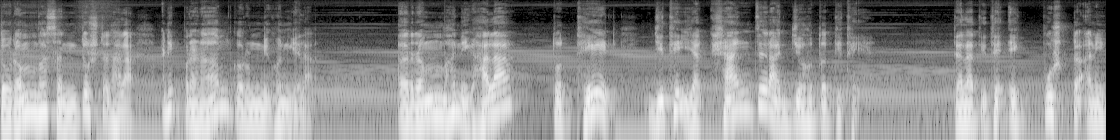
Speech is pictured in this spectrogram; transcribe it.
तो रंभ संतुष्ट झाला आणि प्रणाम करून निघून गेला. रंभ निघाला तो थेट जिथे यक्षांचे राज्य होतं तिथे. त्याला तिथे एक पुष्ट आणि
